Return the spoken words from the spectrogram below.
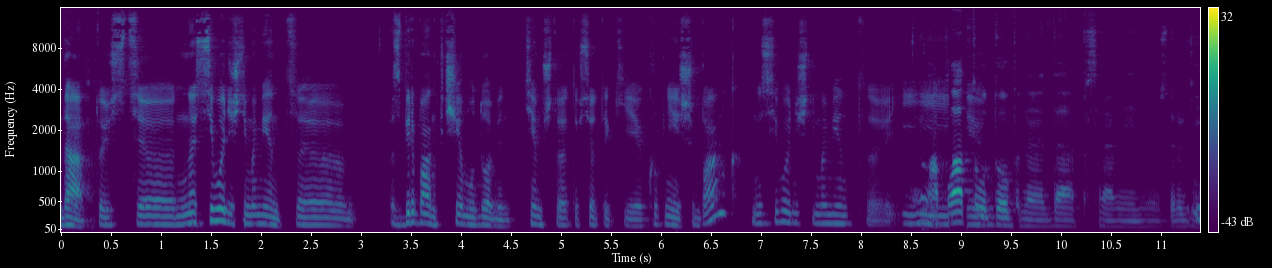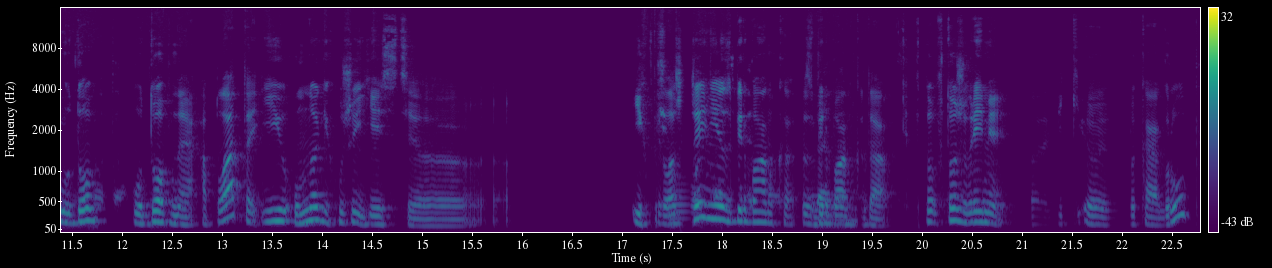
Да, то есть э, на сегодняшний момент э, Сбербанк чем удобен? Тем, что это все-таки крупнейший банк на сегодняшний момент. Э, и ну, оплата удобная, да, по сравнению с другими. Удоб... Ну, да. Удобная оплата, и у многих уже есть э, их приложение Сбербанка, Сбербанка, да. да. В, то, в то же время э, VK Group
